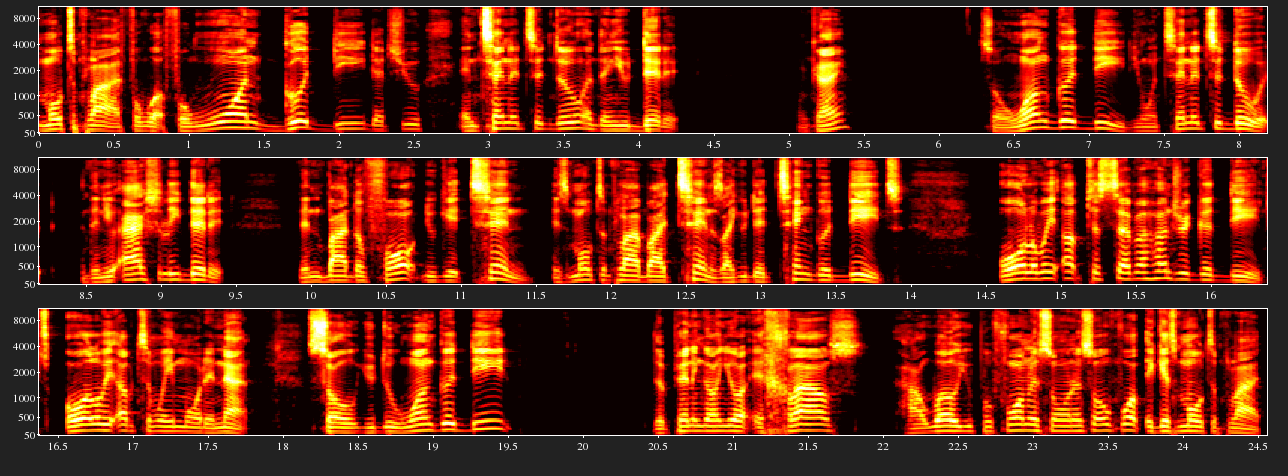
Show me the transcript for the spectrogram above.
Multiplied for what? For one good deed that you intended to do and then you did it. Okay? So one good deed, you intended to do it, and then you actually did it. Then by default, you get 10. It's multiplied by 10. It's like you did 10 good deeds, all the way up to 700 good deeds, all the way up to way more than that. So you do one good deed, depending on your ikhlas, how well you perform and so on and so forth, it gets multiplied.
